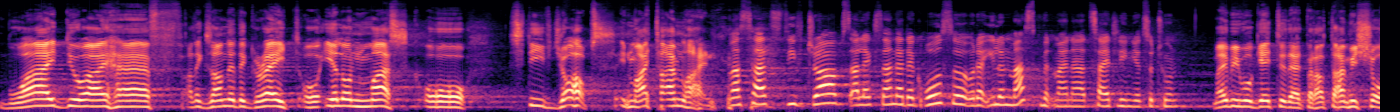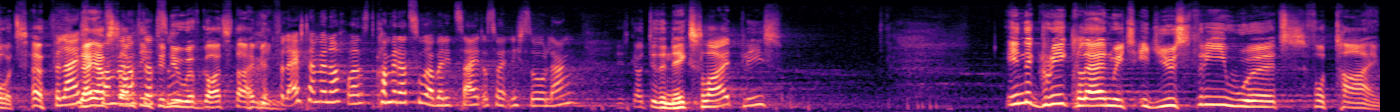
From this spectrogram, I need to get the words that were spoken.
Why do I have Alexander the Great or Elon Musk or Steve Jobs in my timeline? Was hat Steve Jobs, Alexander der Große oder Elon Musk mit meiner Zeitlinie zu tun? Maybe we'll get to that, but our time is short. So Vielleicht they have kommen wir noch something to dazu. do with God's timing. Vielleicht haben wir noch was, kommen wir dazu, aber die Zeit ist heute nicht so lang. Let's go to the next slide, please. In the Greek language, it used three words for time.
